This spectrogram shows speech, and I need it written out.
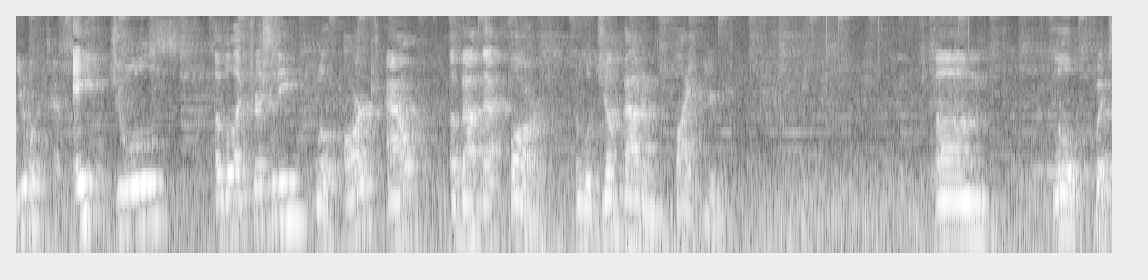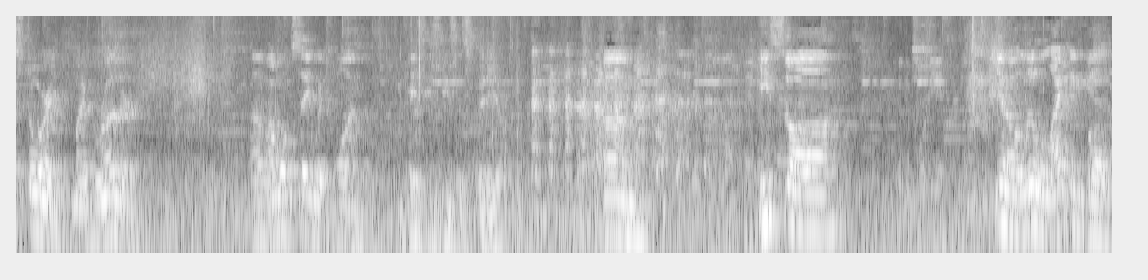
You eight joules of electricity will arc out about that far and will jump out and bite you. Um, little quick story. My brother, um, I won't say which one in case he sees this video. Um, he saw, you know, a little lightning bolt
